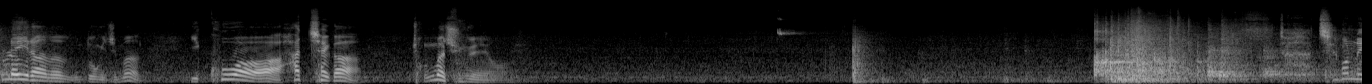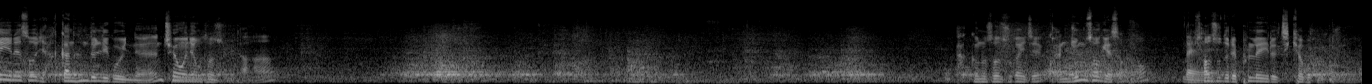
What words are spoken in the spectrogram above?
플레이라는 운동이지만 이 코어와 하체가 정말 중요해요. 자, 7번 레인에서 약간 흔들리고 있는 최원영 음. 선수입니다. 박근우 선수가 이제 관중석에서 네. 선수들의 플레이를 지켜보고 있고요.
